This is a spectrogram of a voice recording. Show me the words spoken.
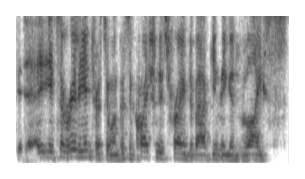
it's a really interesting one because the question is framed about giving advice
